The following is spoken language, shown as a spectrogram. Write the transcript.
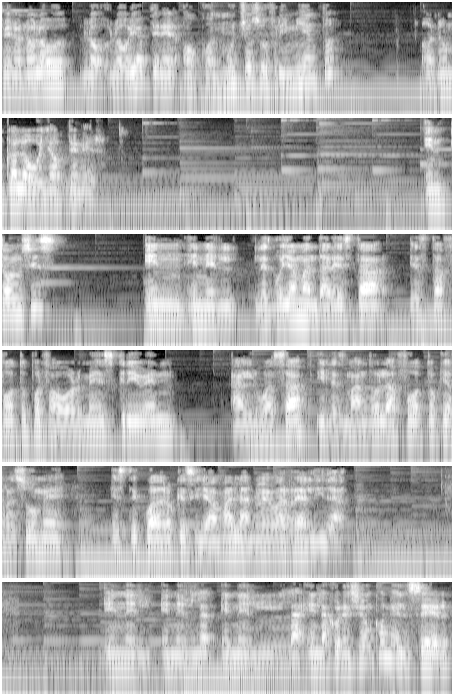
pero no lo, lo, voy a obtener o con mucho sufrimiento o nunca lo voy a obtener. Entonces, en, el, les voy a mandar esta, esta foto, por favor me escriben al WhatsApp y les mando la foto que resume este cuadro que se llama La nueva realidad. En, el, en, el, en, el, en la conexión con el ser,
